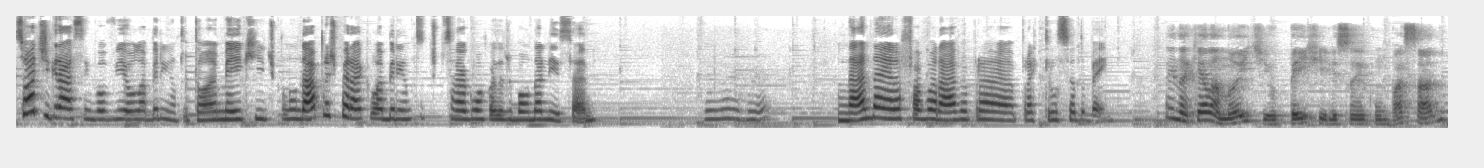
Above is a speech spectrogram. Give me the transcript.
Só a desgraça envolvia o labirinto. Então é meio que, tipo, não dá pra esperar que o labirinto tipo, saia alguma coisa de bom dali, sabe? Uhum. Nada era favorável pra pra aquilo ser do bem. Aí naquela noite, o peixe ele sonha com o passado.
